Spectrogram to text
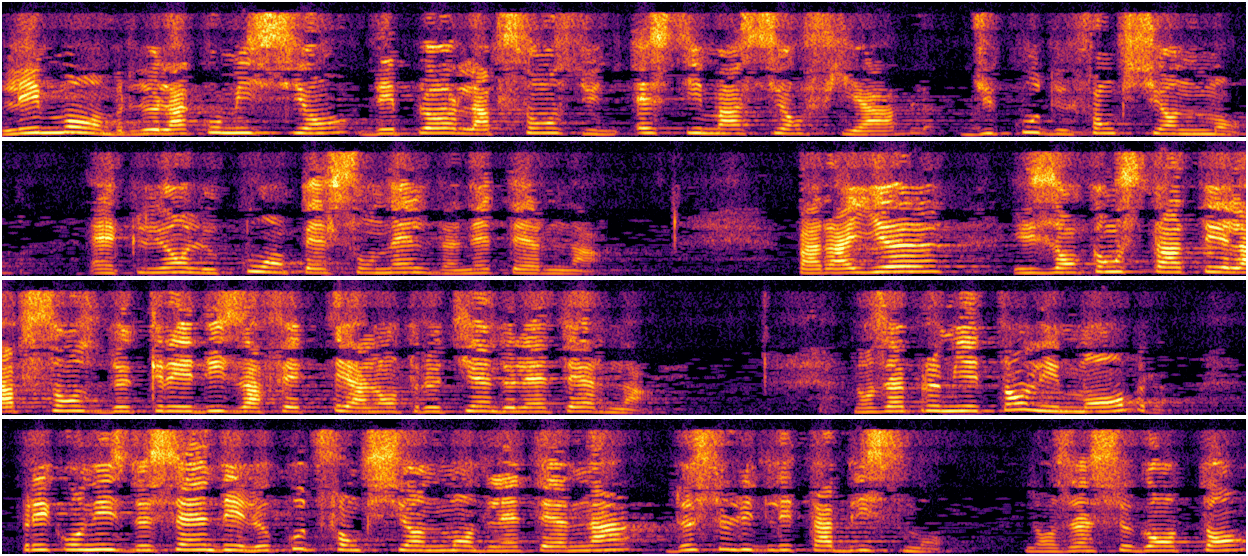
les membres de la Commission déplorent l'absence d'une estimation fiable du coût de fonctionnement, incluant le coût en personnel d'un internat. Par ailleurs, ils ont constaté l'absence de crédits affectés à l'entretien de l'internat. Dans un premier temps, les membres préconisent de scinder le coût de fonctionnement de l'internat de celui de l'établissement. Dans un second temps,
